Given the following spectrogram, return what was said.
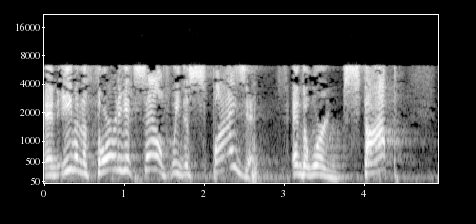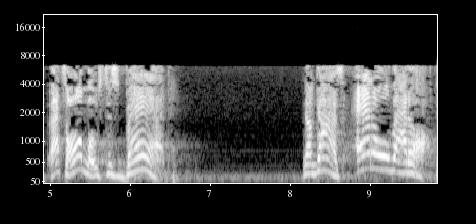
and even authority itself. We despise it. And the word stop, that's almost as bad. Now guys, add all that up.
